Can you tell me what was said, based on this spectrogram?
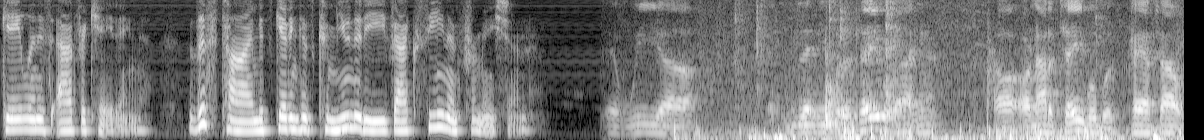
Galen is advocating. This time, it's getting his community vaccine information. If we, uh, if you let me put a table out here, or, or not a table, but pass out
